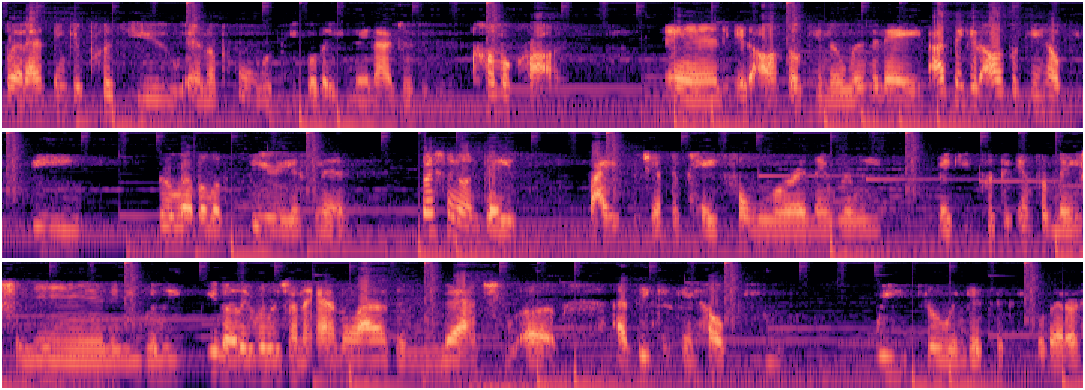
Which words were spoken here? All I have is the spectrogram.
But I think it puts you in a pool of people that you may not just come across, and it also can eliminate. I think it also can help you see the level of seriousness, especially on dates sites that you have to pay for, and they really make you put the information in, and you really, you know, they're really trying to analyze and match you up. I think it can help you weed through and get to people that are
